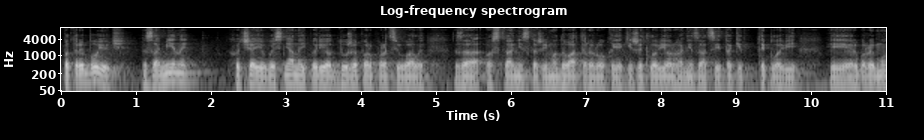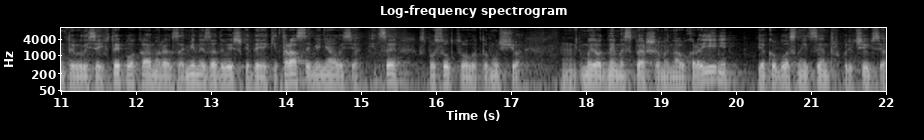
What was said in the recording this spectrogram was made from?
потребують заміни. Хоча і в весняний період дуже пропрацювали за останні, скажімо, 2-3 роки, як і житлові організації, так і теплові. І ремонти велися і в теплокамерах, заміни задвижки, деякі траси мінялися. І це способствувало тому, що ми одними з першими на Україні, як обласний центр, включився,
